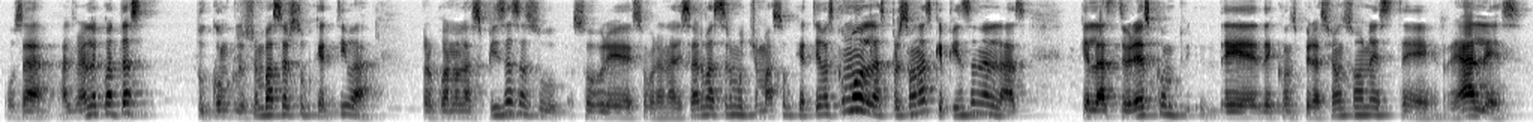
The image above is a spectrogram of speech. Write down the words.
O sea, al final de cuentas tu conclusión va a ser subjetiva, pero cuando las empiezas a su- sobre, sobreanalizar va a ser mucho más subjetiva. Es como las personas que piensan en las, que las teorías de, de conspiración son este, reales.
